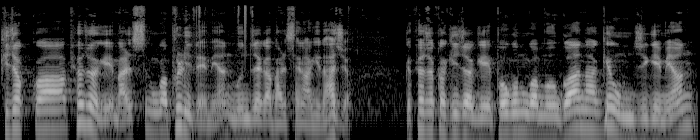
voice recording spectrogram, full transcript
기적과 표적이 말씀과 분리되면 문제가 발생하기도 하죠. 그 표적과 기적이 복음과 무관하게 움직이면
